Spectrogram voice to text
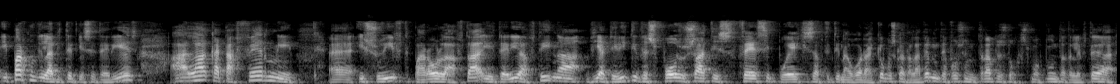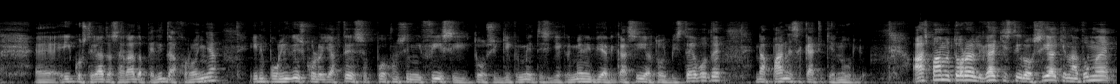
υπάρχουν δηλαδή τέτοιες εταιρείες, αλλά καταφέρνει η SWIFT παρόλα αυτά, η εταιρεία αυτή να διατηρεί τη δεσπόζουσα της θέση που έχει σε αυτή την αγορά. Και όπως καταλαβαίνετε, εφόσον οι τράπεζες το χρησιμοποιούν τα τελευταία 20, 30, 40, 50 χρόνια, είναι πολύ δύσκολο για αυτές που έχουν συνηθίσει το συγκεκριμένη, τη συγκεκριμένη διαδικασία, το εμπιστεύονται, να πάνε σε κάτι καινούριο. Ας πάμε τώρα λιγάκι στη Ρωσία και να δούμε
